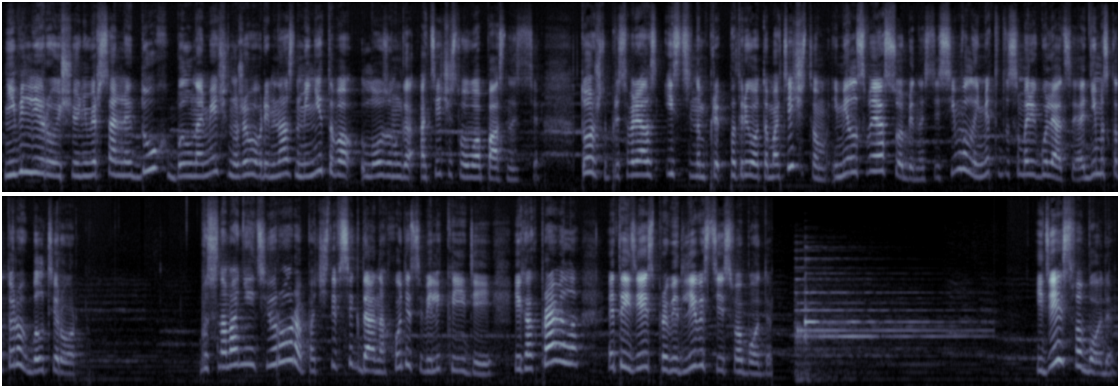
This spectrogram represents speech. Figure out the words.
Нивелирующий универсальный дух был намечен уже во времена знаменитого лозунга «Отечество в опасности». То, что представлялось истинным патриотом Отечеством, имело свои особенности, символы и методы саморегуляции, одним из которых был террор. В основании террора почти всегда находится великая идея, и, как правило, это идея справедливости и свободы. Идея свободы.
